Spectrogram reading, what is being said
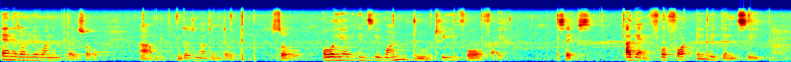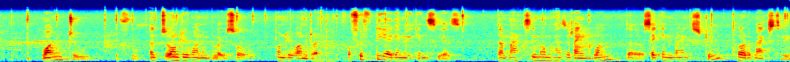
10 is only one employee so um, there's nothing to it. So over here we can see 1 2 3 4 5 6 again for 40 we can see 1 2 four, it's only one employee so only one rank. For 50 again we can see as the maximum has rank 1 the second max 2 third max 3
